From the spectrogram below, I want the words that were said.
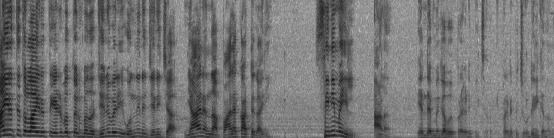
ആയിരത്തി തൊള്ളായിരത്തി എഴുപത്തൊൻപത് ജനുവരി ഒന്നിന് ജനിച്ച ഞാൻ എന്ന പാലക്കാട്ടുകാരി സിനിമയിൽ ആണ് എന്റെ മികവ് പ്രകടിപ്പിച്ചത് പ്രകടിപ്പിച്ചുകൊണ്ടിരിക്കുന്നത്.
